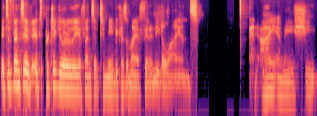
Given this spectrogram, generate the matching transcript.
it's offensive. It's particularly offensive to me because of my affinity to lions. And I am a sheep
